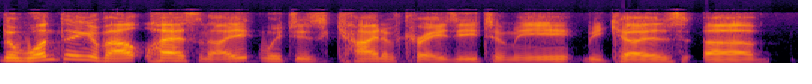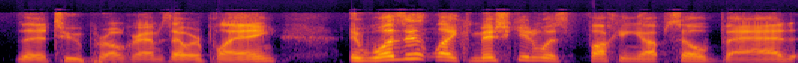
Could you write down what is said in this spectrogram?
the one thing about last night, which is kind of crazy to me because of the two programs that were playing, it wasn't like Michigan was fucking up so bad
